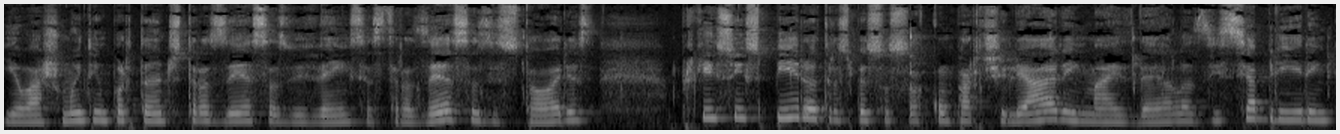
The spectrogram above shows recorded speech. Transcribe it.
E eu acho muito importante trazer essas vivências, trazer essas histórias, porque isso inspira outras pessoas a compartilharem mais delas e se abrirem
